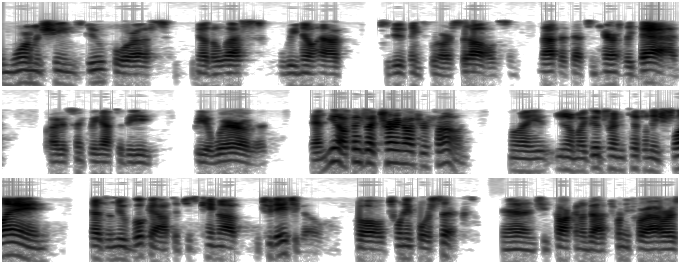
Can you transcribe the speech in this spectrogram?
the more machines do for us, you know, the less we know how to do things for ourselves. Not that that's inherently bad, but I just think we have to be be aware of it. And you know, things like turning off your phone. My you know, my good friend Tiffany Shlain has a new book out that just came out two days ago called 24/6, and she's talking about 24 hours,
